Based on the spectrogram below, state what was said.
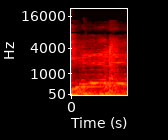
kidding.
